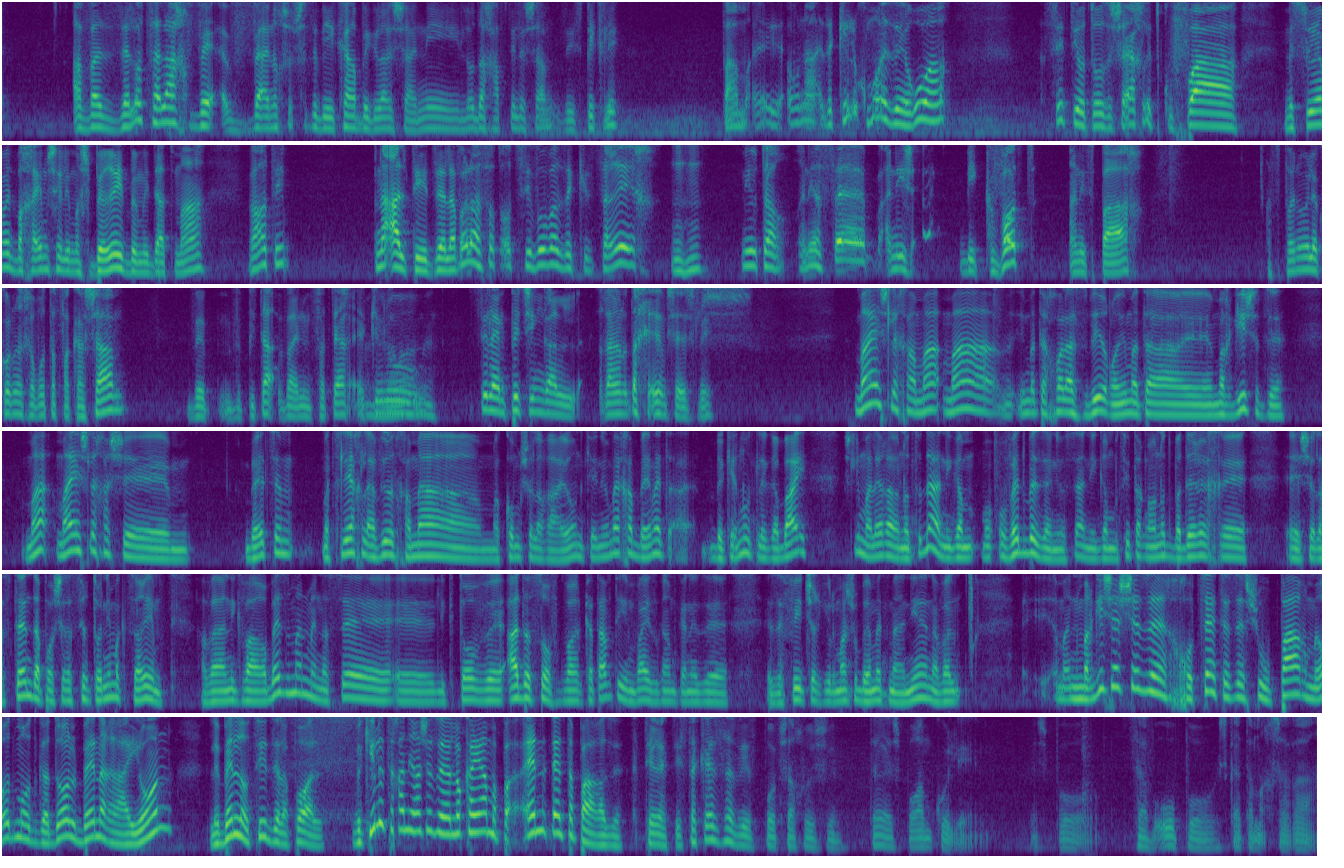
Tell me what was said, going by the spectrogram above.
אבל זה לא צלח, ו... ואני חושב שזה בעיקר בגלל שאני לא דחפתי לשם, זה הספיק לי. פעם, אה, עונה, זה כאילו כמו איזה אירוע, עשיתי אותו, זה שייך לתקופה מסוימת בחיים שלי, משברית במידת מה, ואמרתי, נעלתי את זה, לבוא לעשות עוד סיבוב על זה, כי צריך, מהמם. מיותר. אני אעשה, אני, בעקבות הנספח, אז פנו אלי כל מיני חברות הפקה שם, ו, ופיתח, ואני מפתח, אני לא כאילו, מאמין. עשיתי להם pitching על רעיונות אחרים שיש לי. מה יש לך, מה, מה, אם אתה יכול להסביר, או אם אתה אה, מרגיש את זה, מה, מה יש לך שבעצם מצליח להביא אותך מהמקום של הרעיון? כי אני אומר לך, באמת, בכנות, לגביי, יש לי מלא רעיונות. אתה יודע, אני גם עובד בזה, אני עושה, אני גם מוציא את הרעיונות בדרך אה, אה, של הסטנדאפ או של הסרטונים הקצרים, אבל אני כבר הרבה זמן מנסה אה, לכתוב אה, עד הסוף. כבר כתבתי עם וייס גם כן איזה, איזה פיצ'ר, כאילו משהו באמת מעניין, אבל אני מרגיש שיש איזה חוצץ, איזשהו פער מאוד מאוד גדול בין הרעיון לבין להוציא את זה לפועל. וכאילו אצלך נראה שזה לא קיים, הפ... אין, אין את הפער הזה. תראה, תסתכל סביב פה, איפה שאנחנו יושבים. תראה, יש פה רמקולים, יש פה, צבעו פה, השקעת מחשבה.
